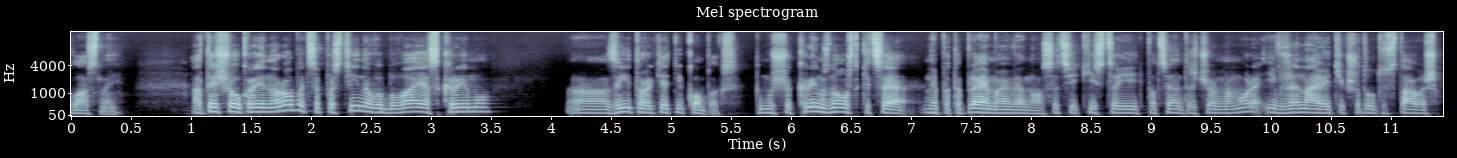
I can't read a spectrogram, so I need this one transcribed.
власної. А те, що Україна робить, це постійно вибиває з Криму е, зенітно-ракетні комплекси. Тому що Крим знову ж таки це непотопляємий авіаносець, який стоїть по центрі Чорного моря. І вже навіть якщо тут уставиш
